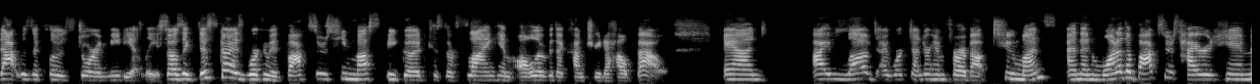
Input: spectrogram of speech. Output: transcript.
that was a closed door immediately. So I was like, this guy is working with boxers. He must be good because they're flying him all over the country to help out. And I loved, I worked under him for about two months. And then one of the boxers hired him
